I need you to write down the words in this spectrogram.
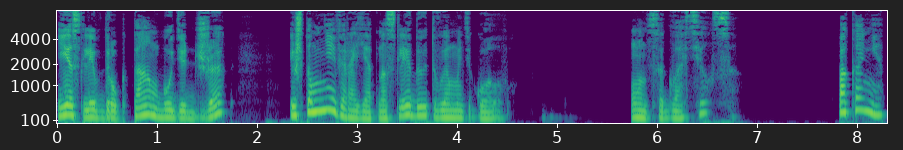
если вдруг там будет Джек, и что мне, вероятно, следует вымыть голову. Он согласился? Пока нет.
